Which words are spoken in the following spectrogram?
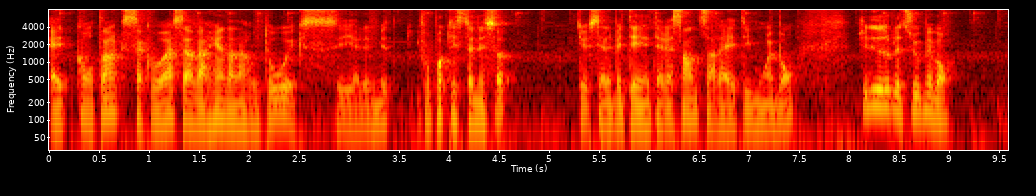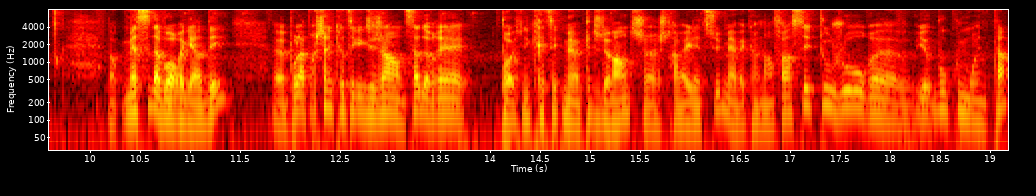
être contents que Sakura serve à rien dans Naruto et que c'est à la limite, il faut pas questionner ça. Que si elle avait été intéressante, ça aurait été moins bon. J'ai des doutes là-dessus, mais bon. Donc, merci d'avoir regardé. pour la prochaine critique exigeante, ça devrait pas une critique, mais un pitch de vente. Je, travaille là-dessus, mais avec un enfant, c'est toujours. il y a beaucoup moins de temps.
